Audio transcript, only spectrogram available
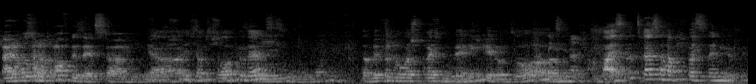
Einer muss er noch draufgesetzt haben. Ja, ich habe es draufgesetzt, damit wir darüber sprechen, wer hingeht und so. Ähm, am meisten Interesse habe ich bei Sven gesehen.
